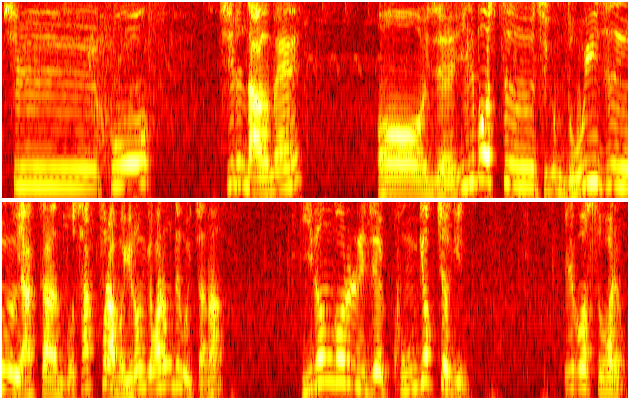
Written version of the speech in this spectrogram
싣고 실은 다음에 어 이제 1버스트 지금 노이즈 약간 뭐 사쿠라 뭐 이런 게 활용되고 있잖아 이런 거를 이제 공격적인 1버스트 활용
